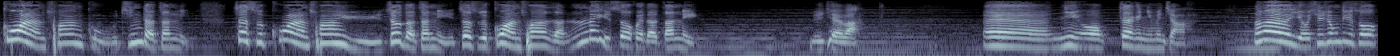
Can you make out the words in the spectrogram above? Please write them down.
贯穿古今的真理，这是贯穿宇宙的真理，这是贯穿人类社会的真理，理解吧？嗯，你我再跟你们讲，那么有些兄弟说，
